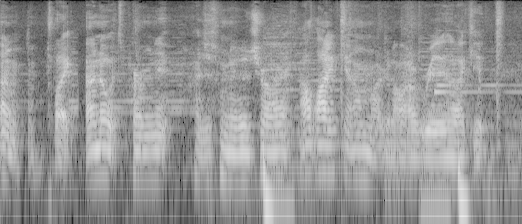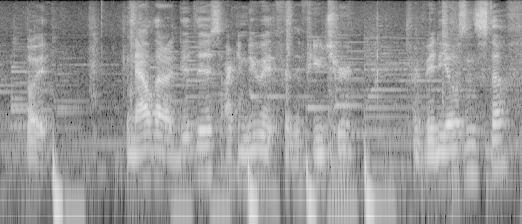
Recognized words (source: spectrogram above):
I don't know. Like I know it's permanent. I just wanted to try it. I like it. I'm not gonna lie, I really like it. But now that I did this, I can do it for the future, for videos and stuff.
